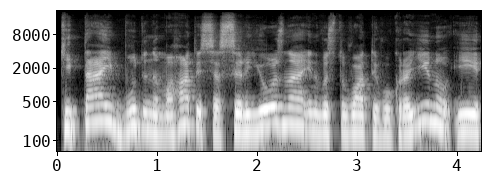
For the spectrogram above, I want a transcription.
Китай буде намагатися серйозно інвестувати в Україну і.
